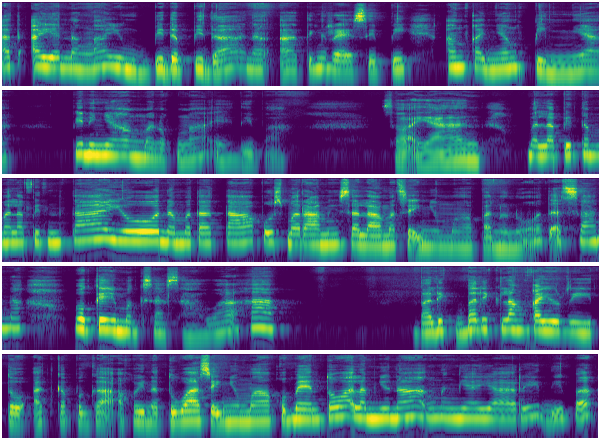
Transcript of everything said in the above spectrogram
at ayan na nga yung bida-bida ng ating recipe, ang kanyang pinya. Pininyahang manok nga eh, di ba? So ayan, malapit na malapit na tayo na matatapos. Maraming salamat sa inyong mga panonood at sana huwag kayong magsasawa ha. Balik-balik lang kayo rito at kapag ako'y natuwa sa inyong mga komento, alam nyo na ang nangyayari, di ba?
